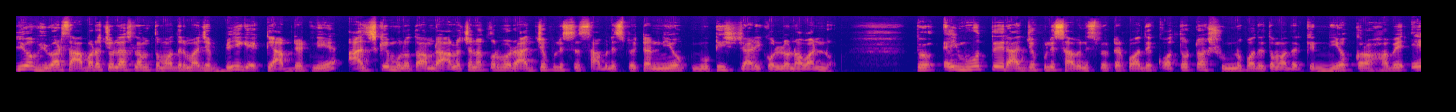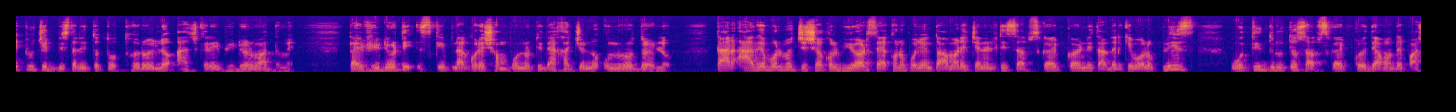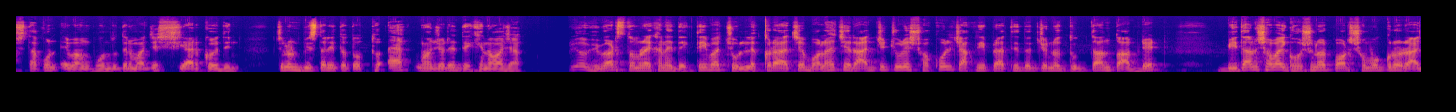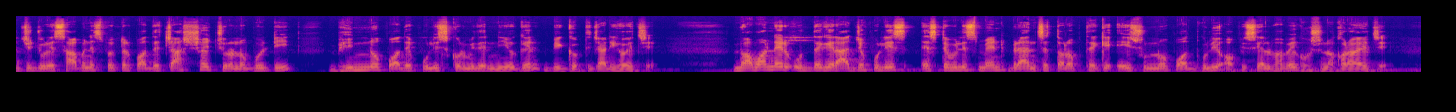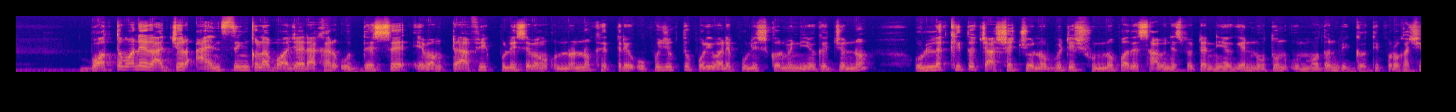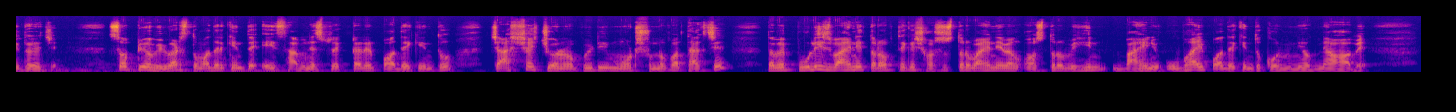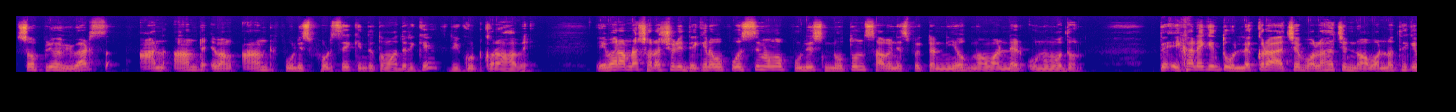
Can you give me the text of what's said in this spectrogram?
প্রিয় ভিভার্স আবারও চলে আসলাম তোমাদের মাঝে বিগ একটি আপডেট নিয়ে। আজকে মূলত আমরা আলোচনা করব রাজ্য পুলিশের সাব ইন্সপেক্টর নিয়োগ নোটিশ জারি করল নবান্ন। তো এই মুহূর্তে রাজ্য পুলিশ সাব ইন্সপেক্টর পদে কতটা শূন্য পদে তোমাদেরকে নিয়োগ করা হবে, এ টু জেড বিস্তারিত তথ্য রইল আজকের এই ভিডিওর মাধ্যমে। তাই ভিডিওটি স্কিপ না করে সম্পূর্ণটি দেখার জন্য অনুরোধ রইল। তার আগে বলব, যে সকল ভিউয়ার্স এখনও পর্যন্ত আমার এই চ্যানেলটি সাবস্ক্রাইব করেনি তাদেরকে বলো প্লিজ অতি দ্রুত সাবস্ক্রাইব করে দিয়ে আমাদের পাশে থাকুন এবং বন্ধুদের মাঝে শেয়ার করে দিন। চলুন বিস্তারিত তথ্য এক নজরে দেখে নেওয়া যাক। প্রিয় ভিভার্স তোমরা এখানে দেখতেই পাচ্ছ, উল্লেখ করা আছে, বলা হয়েছে রাজ্য জুড়ে সকল চাকরি প্রার্থীদের জন্য দুর্দান্ত আপডেট বিধানসভায় ঘোষণার পর সমগ্র রাজ্য জুড়ে সাব ইন্সপেক্টর পদে চারশো চুরানব্বইটি ভিন্ন পদে পুলিশ কর্মীদের নিয়োগের বিজ্ঞপ্তি জারি হয়েছে। নবান্নের উদ্যোগে রাজ্য পুলিশ এস্টাবলিশমেন্ট ব্রাঞ্চের তরফ থেকে এই শূন্য পদগুলি অফিসিয়ালভাবে ঘোষণা করা হয়েছে। বর্তমানে রাজ্যের আইন শৃঙ্খলা বজায় রাখার উদ্দেশ্যে এবং ট্রাফিক পুলিশ এবং অন্যান্য ক্ষেত্রে উপযুক্ত পরিমাণে পুলিশকর্মী নিয়োগের জন্য উল্লেখিত চারশো চুরানব্বইটি শূন্য পদে সাব ইন্সপেক্টর নিয়োগের নতুন অনুমোদন বিজ্ঞপ্তি প্রকাশিত হয়েছে। সো, প্রিয় ভিভার্স তোমাদের কিন্তু এই সাব ইন্সপেক্টরের পদে কিন্তু চারশো চুরানব্বইটি মোট শূন্যপদ থাকছে। তবে পুলিশ বাহিনীর তরফ থেকে সশস্ত্র বাহিনী এবং অস্ত্রবিহীন বাহিনী উভয় পদে কিন্তু কর্মী নিয়োগ নেওয়া হবে। সো, প্রিয় ভিভার্স আনআর্মড এবং আর্মড পুলিশ ফোর্সে কিন্তু তোমাদেরকে রিক্রুট করা হবে। এবার আমরা সরাসরি দেখে নেব পশ্চিমবঙ্গ পুলিশ নতুন সাব ইন্সপেক্টর নিয়োগ নবান্নের অনুমোদন। তো, এখানে কিন্তু উল্লেখ করা আছে, বলা হয়েছে নবান্ন থেকে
